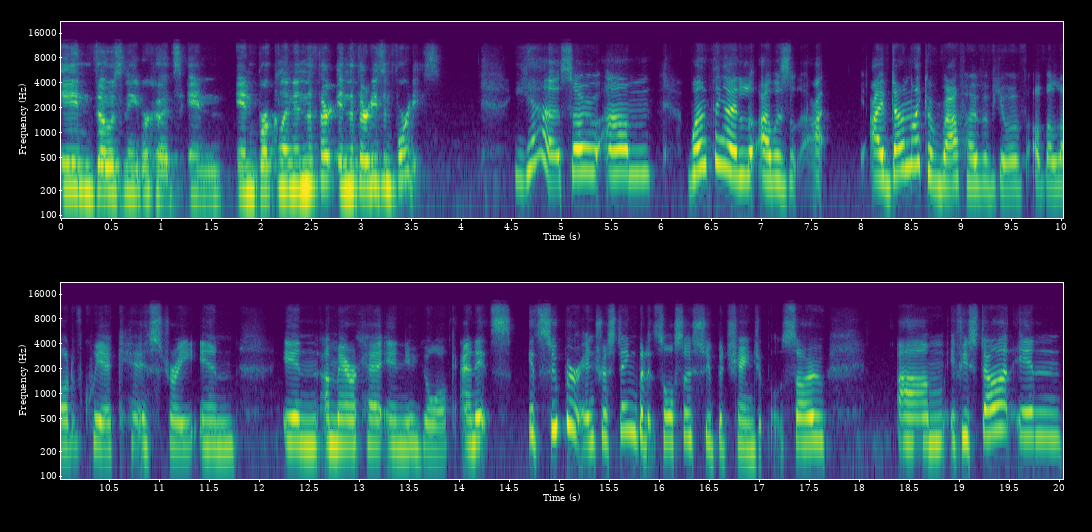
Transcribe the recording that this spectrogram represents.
in those neighborhoods in in Brooklyn in the thir- in the 30s and 40s? Yeah. So um, one thing I I was I, I've done like a rough overview of, of a lot of queer history in in America in New York and it's it's super interesting but it's also super changeable. So um, if you start in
